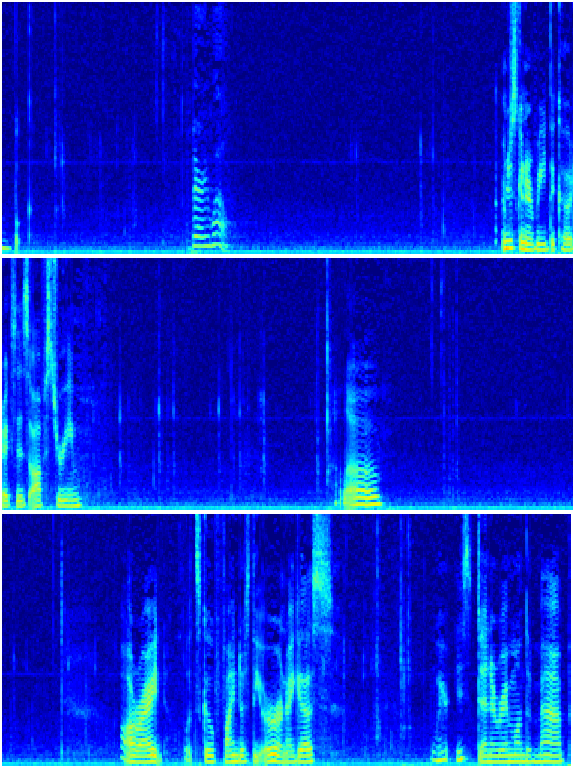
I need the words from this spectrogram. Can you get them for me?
Book. Very well. I'm just gonna read the codexes off stream. Hello. Alright, let's go find us the urn, I guess. Where is Denerim on the map?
